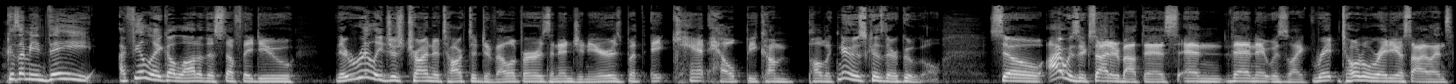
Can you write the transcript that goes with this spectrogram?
Because, I mean, they, I feel like a lot of the stuff they do, they're really just trying to talk to developers and engineers, but it can't help become public news because they're Google. So I was excited about this. And then it was like ra- total radio silence.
